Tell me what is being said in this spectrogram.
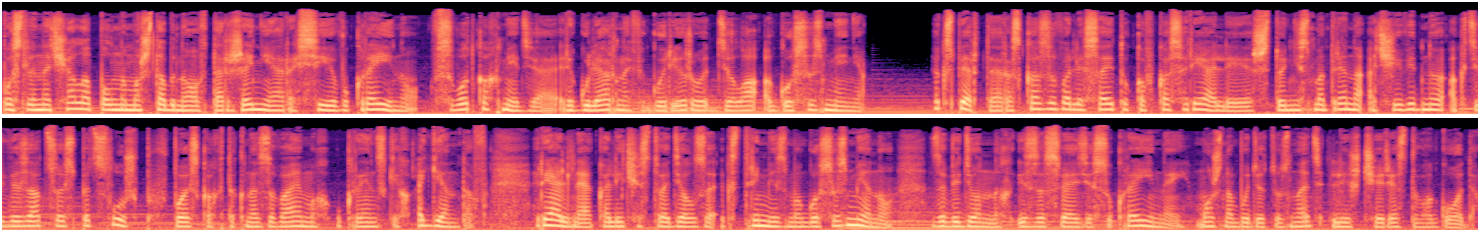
После начала полномасштабного вторжения России в Украину в сводках медиа регулярно фигурируют дела о госизмене – Эксперты рассказывали сайту «Кавказ Реалии», что несмотря на очевидную активизацию спецслужб в поисках так называемых украинских агентов, реальное количество дел за экстремизм и госизмену, заведенных из-за связи с Украиной, можно будет узнать лишь через два года.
